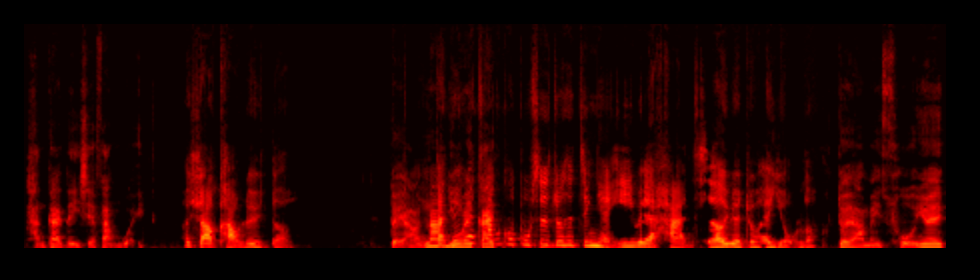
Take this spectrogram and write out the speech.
涵盖的一些范围，会需要考虑的。对啊，那因为仓库不是就是今年一月喊十二月就会有了。对啊，没错，因为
